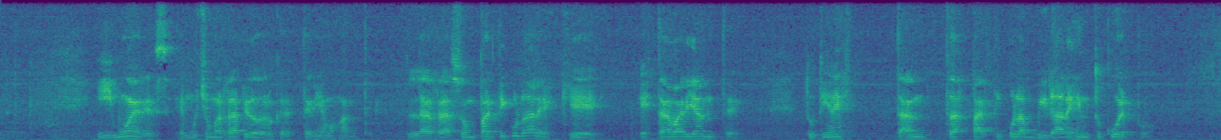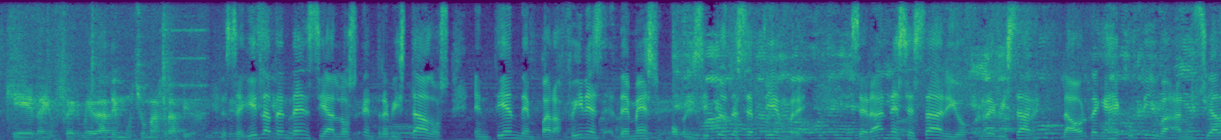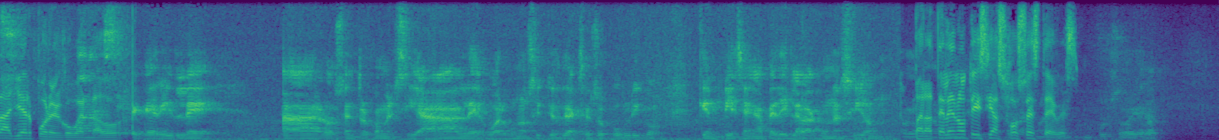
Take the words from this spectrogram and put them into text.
y mueres es mucho más rápido de lo que teníamos antes. La razón particular es que esta variante, tú tienes tantas partículas virales en tu cuerpo que la enfermedad es mucho más rápida. De seguir la tendencia, los entrevistados entienden para fines de mes o principios de septiembre será necesario revisar la orden ejecutiva anunciada ayer por el gobernador. Requerirle a los centros comerciales o algunos sitios de acceso público que empiecen a pedir la vacunación. Para Telenoticias, José Esteves.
